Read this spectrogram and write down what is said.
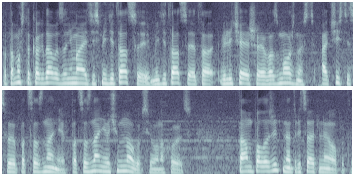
Потому что когда вы занимаетесь медитацией, медитация – это величайшая возможность очистить свое подсознание. В подсознании очень много всего находится. Там положительные, отрицательные опыты.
